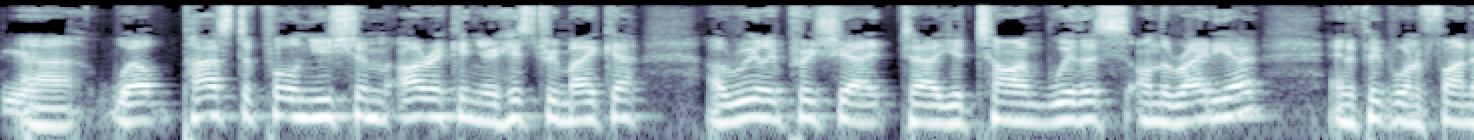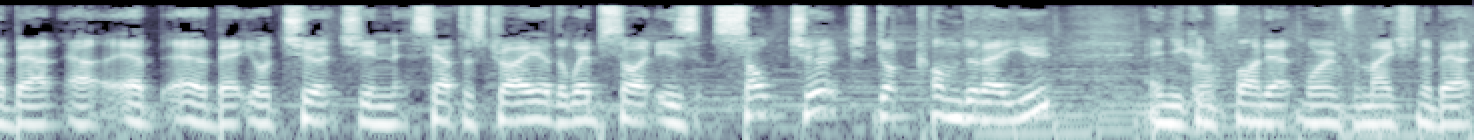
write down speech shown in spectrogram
Yeah. Uh, well, Pastor Paul Newsham, I reckon you're a history maker. I really appreciate uh, your time with us on the radio, and if people want to find about uh, about your church in South Australia, the website is saltchurch.com.au, and you can find out more information about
